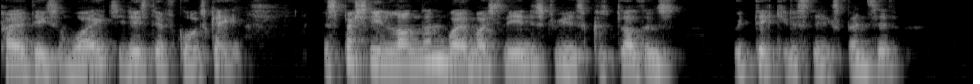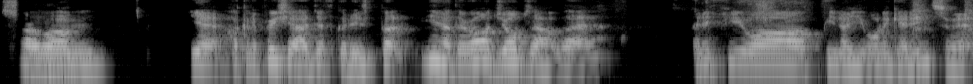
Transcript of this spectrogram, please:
pay a decent wage. It is difficult. It's getting, especially in London, where most of the industry is, because London's ridiculously expensive. So, um, yeah, I can appreciate how difficult it is. But you know, there are jobs out there, and if you are, you know, you want to get into it,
